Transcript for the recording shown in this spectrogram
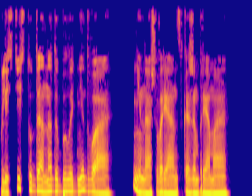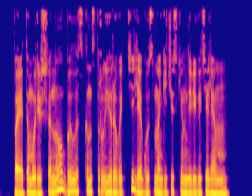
плестись туда надо было дня два. Не наш вариант, скажем прямо. Поэтому решено было сконструировать телегу с магическим двигателем.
